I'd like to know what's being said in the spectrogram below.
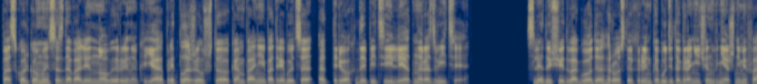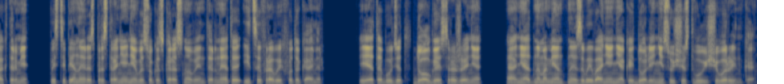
Поскольку мы создавали новый рынок, я предположил, что компании потребуется от 3 до 5 лет на развитие. Следующие два года рост их рынка будет ограничен внешними факторами, постепенное распространение высокоскоростного интернета и цифровых фотокамер. И это будет долгое сражение, а не одномоментное завоевание некой доли несуществующего рынка.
